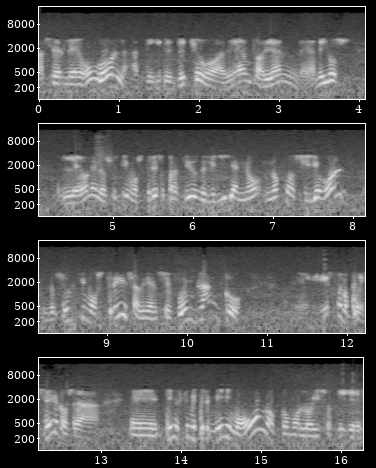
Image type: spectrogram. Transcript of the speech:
hacerle un gol a Tigres. De hecho, Adrián, Fabián, eh, amigos, León en los últimos tres partidos de liguilla no, no consiguió gol. En los últimos tres, Adrián, se fue en blanco. Eh, esto no puede ser, o sea, tienes que meter mínimo uno como lo hizo Tigres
